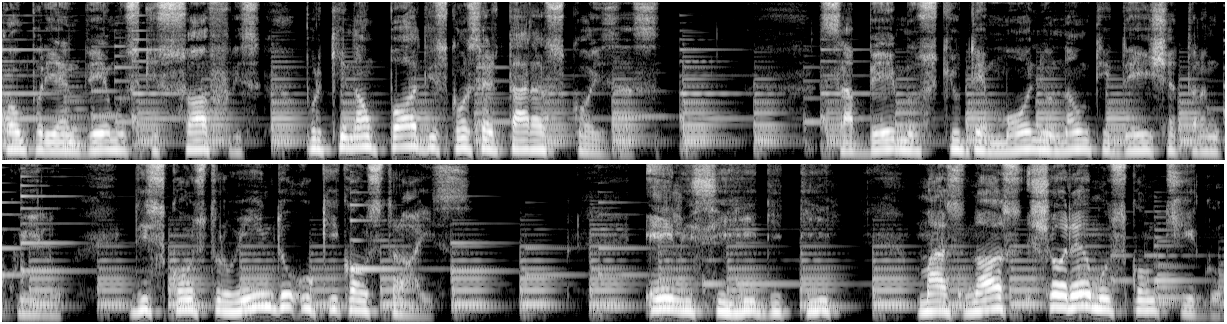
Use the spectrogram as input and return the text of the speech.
Compreendemos que sofres porque não podes consertar as coisas. Sabemos que o demônio não te deixa tranquilo, desconstruindo o que constróis ele se ri de ti, mas nós choramos contigo.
